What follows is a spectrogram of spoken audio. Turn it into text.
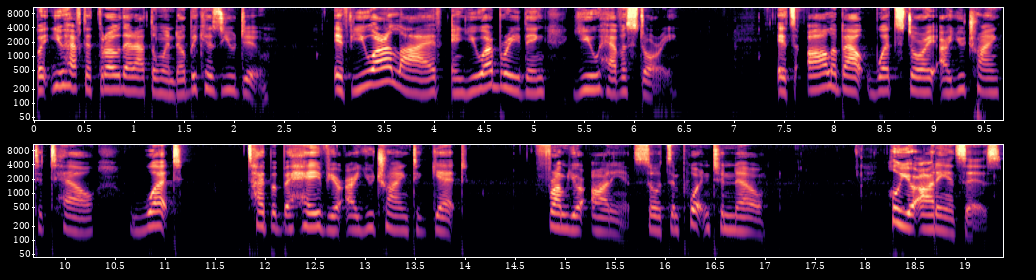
but you have to throw that out the window because you do. If you are alive and you are breathing, you have a story. It's all about what story are you trying to tell? What type of behavior are you trying to get from your audience? So it's important to know who your audience is.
